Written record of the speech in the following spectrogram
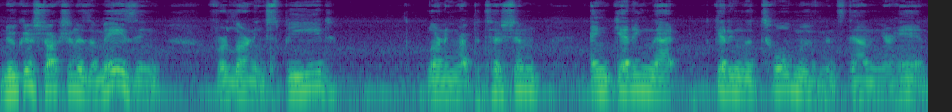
New construction is amazing for learning speed, learning repetition, and getting that getting the tool movements down in your hand.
